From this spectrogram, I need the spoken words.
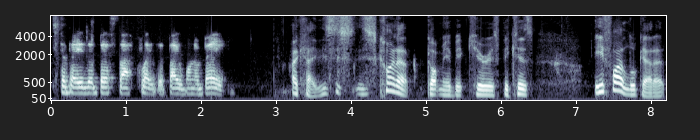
to be the best athlete that they want to be. Okay, this is this kind of got me a bit curious because if I look at it,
